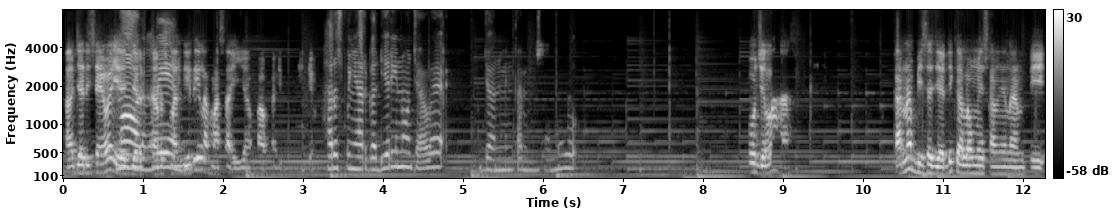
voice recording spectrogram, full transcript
Nah, jadi cewek ya jar- harus mandiri lah masa iya apa apa Harus punya harga diri no cewek. Jangan minta-minta mulu. oh jelas karena bisa jadi kalau misalnya nanti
